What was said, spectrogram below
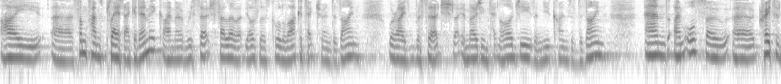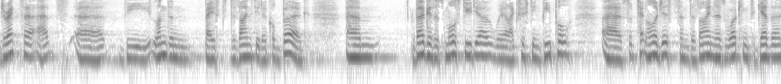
I uh, sometimes play it academic. I'm a research fellow at the Oslo School of Architecture and Design, where I research emerging technologies and new kinds of design. And I'm also a creative director at uh, the London based design studio called Berg. Um, Berg is a small studio. We're like 15 people, uh, sort of technologists and designers working together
